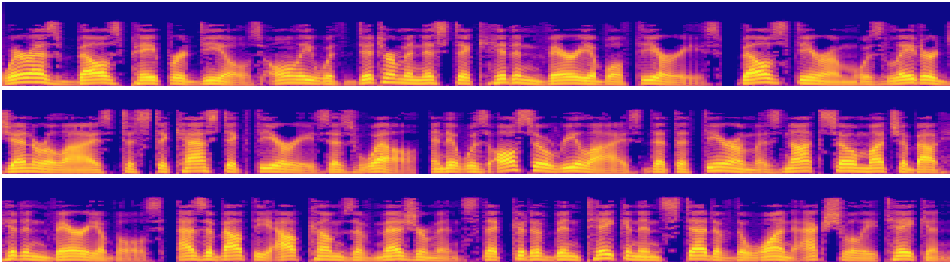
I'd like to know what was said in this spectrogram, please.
Whereas Bell's paper deals only with deterministic hidden variable theories, Bell's theorem was later generalized to stochastic theories as well, and it was also realized that the theorem is not so much about hidden variables, as about the outcomes of measurements that could have been taken instead of the one actually taken.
